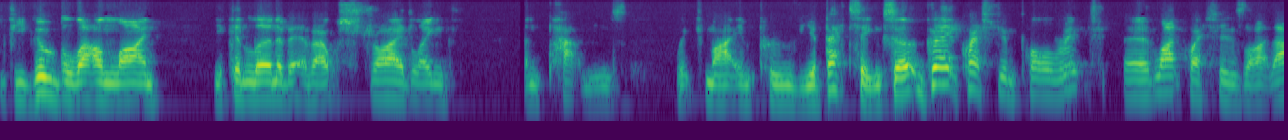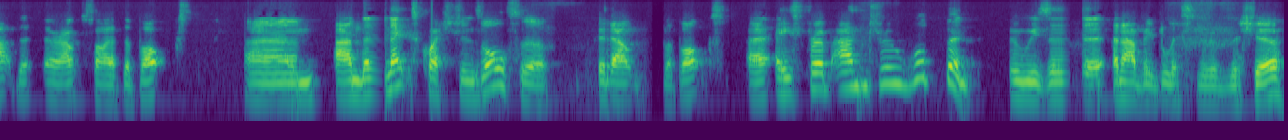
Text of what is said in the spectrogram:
if you Google that online, you can learn a bit about stride length and patterns, which might improve your betting. So, great question, Paul Rich. Uh, like questions like that that are outside the box. Um, and the next question is also bit out of the box. Uh, is from Andrew Woodman, who is a, an avid listener of the show,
